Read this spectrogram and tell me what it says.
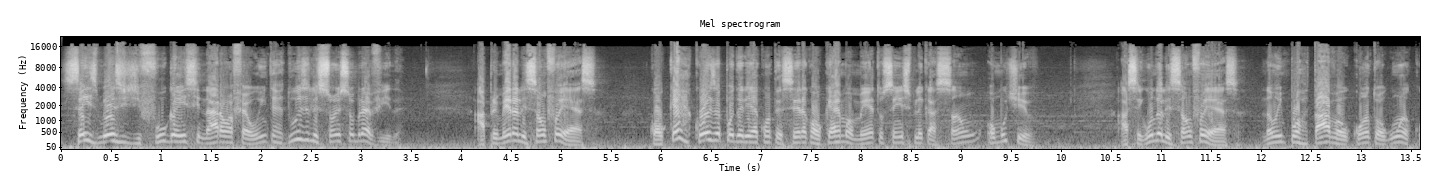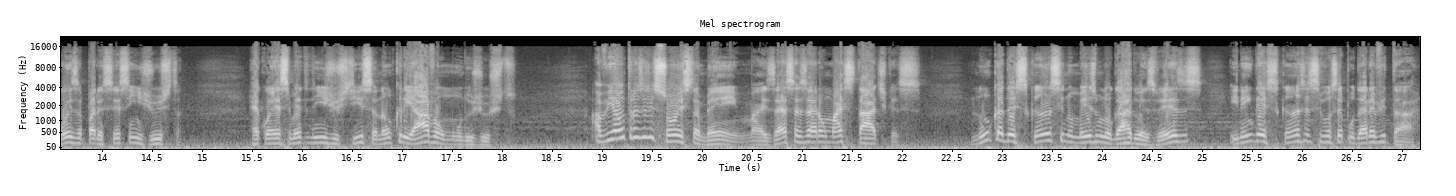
Seis meses de fuga ensinaram a Felwinter duas lições sobre a vida. A primeira lição foi essa: qualquer coisa poderia acontecer a qualquer momento sem explicação ou motivo. A segunda lição foi essa: não importava o quanto alguma coisa parecesse injusta. Reconhecimento de injustiça não criava um mundo justo. Havia outras lições também, mas essas eram mais táticas. Nunca descanse no mesmo lugar duas vezes e nem descanse se você puder evitar.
